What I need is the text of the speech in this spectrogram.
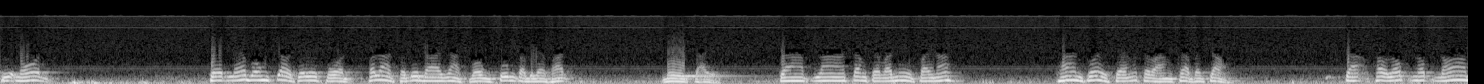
คฤห์โน้น เสร็จแล้วองค์เจ้าจะไปโปรดพระราชบิดาญาติวงซุ้มกับบิลพัทดีใจกราบลาตั้งแต่วันนี้ไปนะ ท่านช่วยแสงสว่างข้าพเจ้า จะเข้ารบนบน้อม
